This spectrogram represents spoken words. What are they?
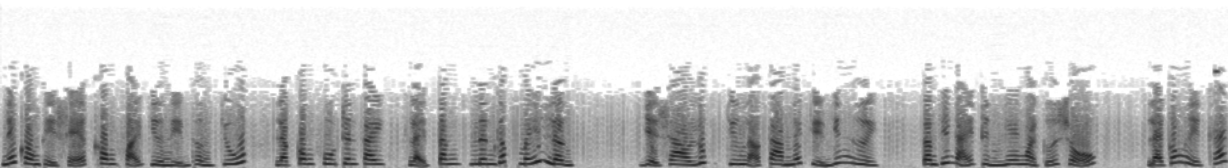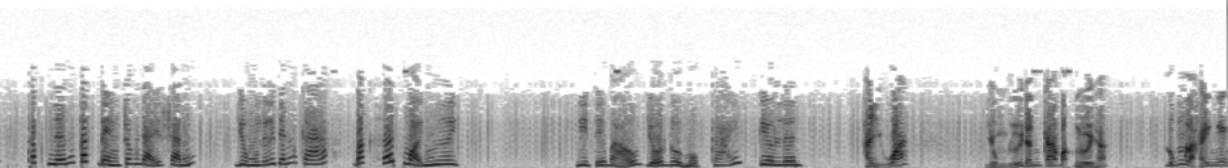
Nếu không thì sẽ không phải vừa niệm thần chú là công phu trên tay lại tăng lên gấp mấy lần. Về sau lúc chương lão Tam nói chuyện với người, Tam Thế Nại trình nghe ngoài cửa sổ, lại có người khác thắp nến tắt đèn trong đại sảnh, dùng lưới đánh cá, bắt hết mọi người. Di tiểu Bảo vỗ đùi một cái, kêu lên. Hay quá! Dùng lưới đánh cá bắt người hả? Đúng là hay nghe.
